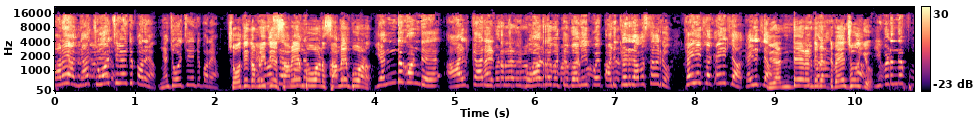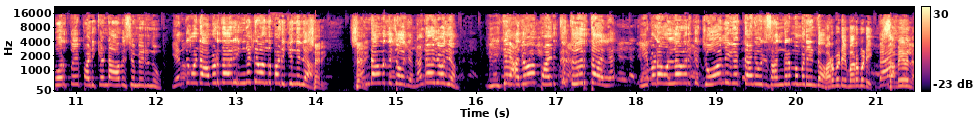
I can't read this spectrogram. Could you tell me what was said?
പറയാം ഞാൻ ചോദിച്ചു കഴിഞ്ഞിട്ട് പറയാം. ഞാൻ ചോദിച്ചു കഴിഞ്ഞിട്ട് പറയാം. ചോദ്യം കംപ്ലീറ്റ് സമയം പോവാണ് സമയം പോവാണ്. എന്തുകൊണ്ട് ആൾക്കാർ ഇവിടെ ബോർഡർ വിട്ട് വെളിയിൽ പോയി പഠിക്കേണ്ട ഒരു അവസ്ഥ വരുന്നു. കഴിഞ്ഞില്ല കഴിഞ്ഞില്ല കഴിഞ്ഞില്ല രണ്ട് രണ്ട് മിനിറ്റ് വേഗം ചോദിക്കൂ. ഇവിടുന്ന് പുറത്തു പോയി പഠിക്കേണ്ട ആവശ്യം വരുന്നു. എന്തുകൊണ്ട് അവിടുന്ന് ആരും ഇങ്ങോട്ട് വന്ന് പഠിക്കുന്നില്ല. രണ്ടാമത്തെ ചോദ്യം രണ്ടാമത്തെ ചോദ്യം. ഇത് അഥവാ പഠിച്ചു തീർത്താൽ ഇവിടെ ഉള്ളവർക്ക് ജോലി കിട്ടാൻ ഒരു സംരംഭം ഇവിടെ ഉണ്ടോ? മറുപടി മറുപടി. സമയമില്ല.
